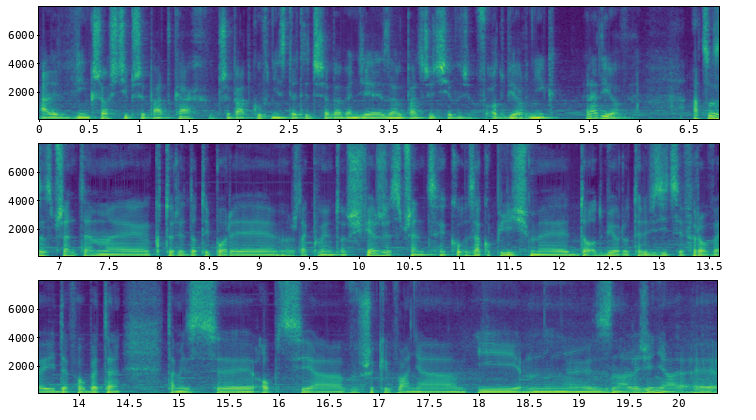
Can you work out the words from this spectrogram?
ale w większości przypadkach, przypadków niestety trzeba będzie zaopatrzyć się w, odbiornik radiowy. A co ze sprzętem, e, który do tej pory, że tak powiem, to świeży sprzęt zakupiliśmy do odbioru telewizji cyfrowej DVB-T? Tam jest e, opcja wyszukiwania i mm, znalezienia e,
